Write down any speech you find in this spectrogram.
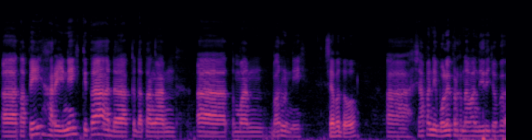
Eh, tapi hari ini kita ada kedatangan eh, teman baru nih. Siapa tuh? Eh, siapa nih? Boleh perkenalan diri coba?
